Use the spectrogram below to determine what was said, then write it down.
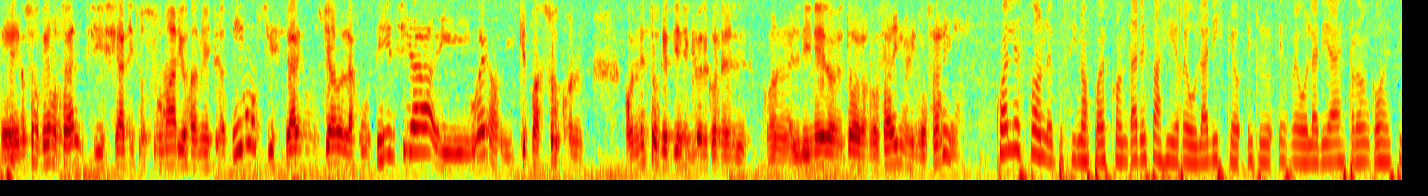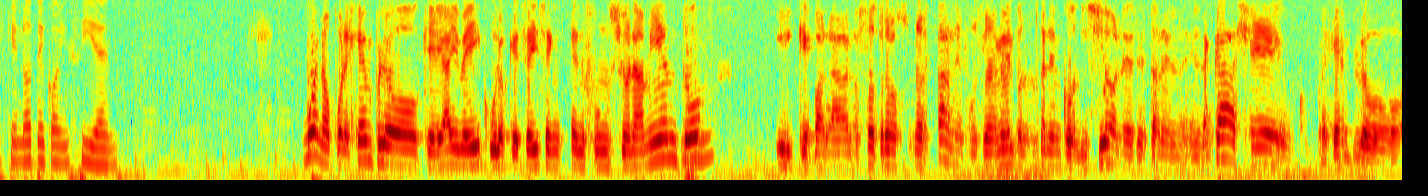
Eh, nosotros queremos saber si se han hecho sumarios administrativos, si se ha denunciado en la justicia y bueno, y qué pasó con, con esto que tiene que ver con el, con el dinero de todos los rosarinos y rosarinas. ¿Cuáles son, eh, si nos podés contar esas irregularidades, perdón, que vos decís que no te coinciden? Bueno, por ejemplo, que hay vehículos que se dicen en funcionamiento y que para nosotros no están en funcionamiento, no están en condiciones de estar en, la calle, por ejemplo,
